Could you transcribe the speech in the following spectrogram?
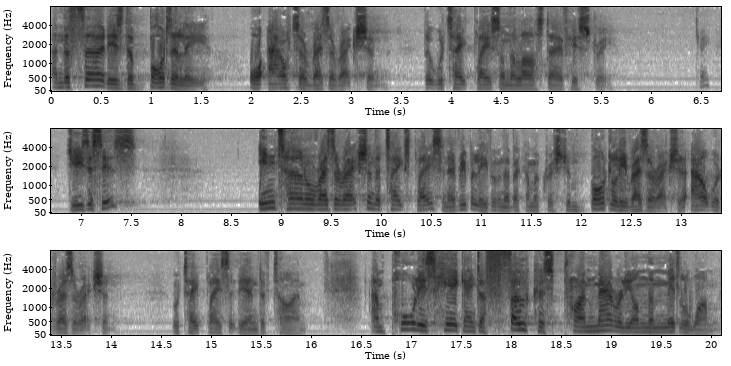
And the third is the bodily or outer resurrection that will take place on the last day of history. Okay? Jesus is internal resurrection that takes place in every believer when they become a Christian, bodily resurrection, outward resurrection will take place at the end of time. And Paul is here going to focus primarily on the middle one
